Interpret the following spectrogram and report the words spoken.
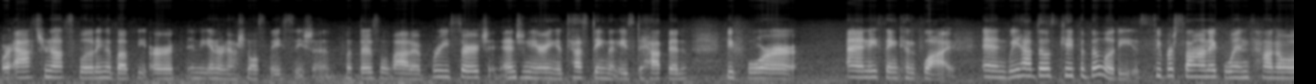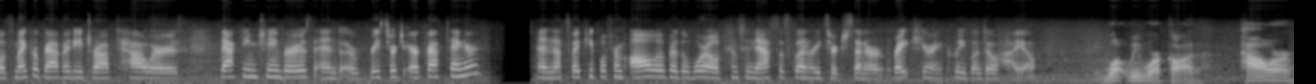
or astronauts floating above the Earth in the International Space Station. But there's a lot of research, engineering, and testing that needs to happen before anything can fly. And we have those capabilities, supersonic wind tunnels, microgravity drop towers, vacuum chambers, and a research aircraft hangar. And that's why people from all over the world come to NASA's Glenn Research Center right here in Cleveland, Ohio. What we work on, power,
